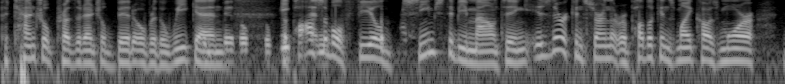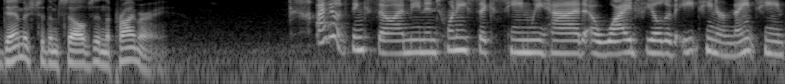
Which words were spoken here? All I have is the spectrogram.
potential presidential bid over the weekend. The possible field seems to be mounting. Is there a concern that Republicans might cause more damage to themselves in the primary? I don't think so. I mean, in 2016, we had a wide field of 18 or 19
